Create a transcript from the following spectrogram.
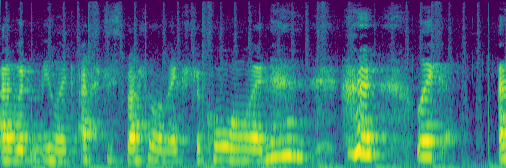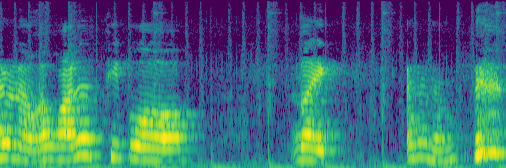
I wouldn't be like extra special and extra cool and like I don't know, a lot of people like I don't know.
